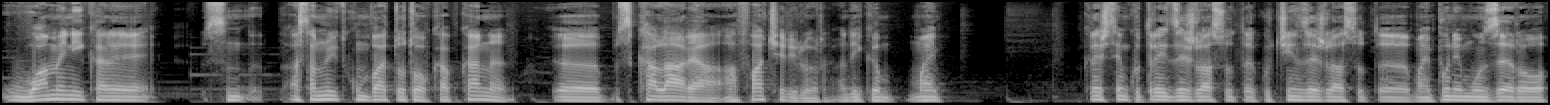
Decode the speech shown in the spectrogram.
oamenii care sunt, asta nu e cumva tot o capcană, uh, scalarea afacerilor, adică mai creștem cu 30%, cu 50%, mai punem un zero,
